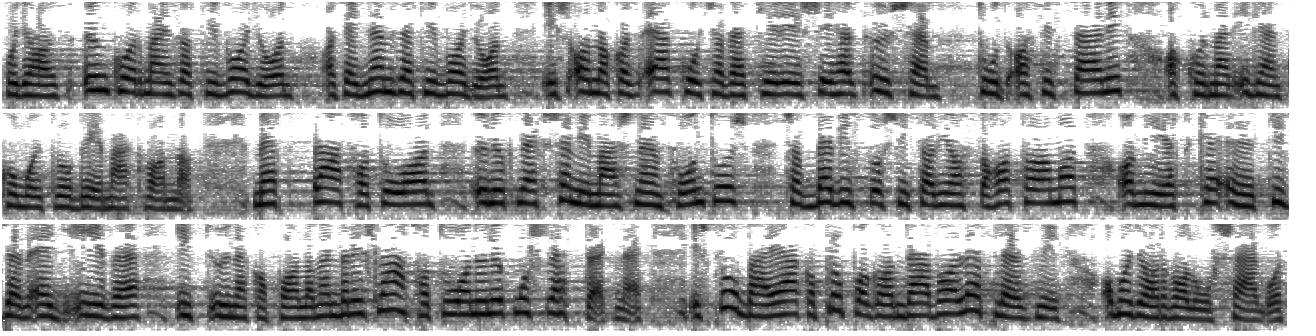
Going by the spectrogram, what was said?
hogy az önkormányzati vagyon az egy nemzeti vagyon, és annak az elkótyavetéléséhez ő sem tud asszisztálni, akkor már igen komoly problémák vannak. Mert láthatóan önöknek semmi más nem fontos, csak bebiztosítani azt a hatalmat, amiért 11 éve itt ülnek a parlamentben, és láthatóan önök most rettegnek, és próbálják próbálják a propagandával leplezni a magyar valóságot.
